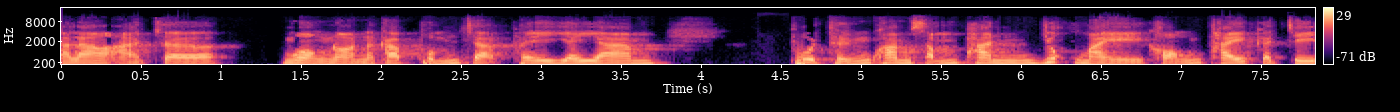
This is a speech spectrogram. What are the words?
มาแล้วอาจจะง่วงนอนนะครับ ผมจะพยายามพูดถึงความสัมพันธ์ยุคใหม่ของไทยกับจีน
